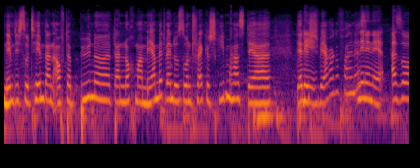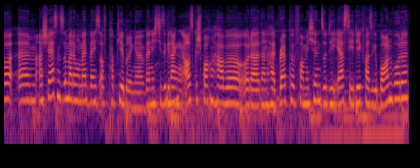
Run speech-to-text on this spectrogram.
Nehmen dich so Themen dann auf der Bühne dann noch mal mehr mit, wenn du so einen Track geschrieben hast, der der nee. dir schwerer gefallen ist? Nee, nee, nee. Also ähm, am schwersten ist immer der Moment, wenn ich es auf Papier bringe. Wenn ich diese Gedanken ausgesprochen habe oder dann halt rappe vor mich hin, so die erste Idee quasi geboren wurde.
